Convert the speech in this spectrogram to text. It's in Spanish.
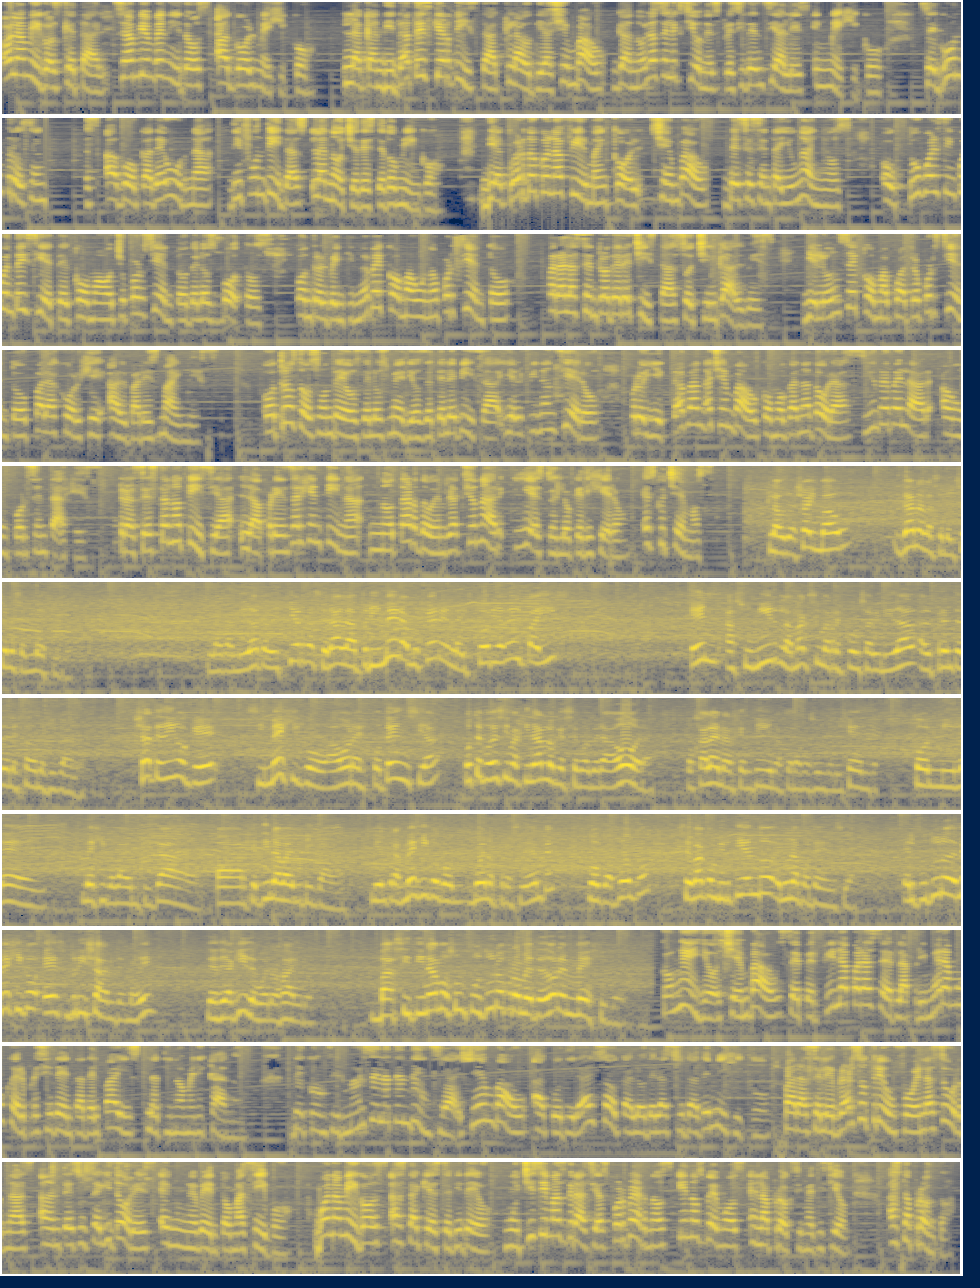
Hola amigos, ¿qué tal? Sean bienvenidos a Gol México. La candidata izquierdista Claudia Sheinbaum ganó las elecciones presidenciales en México, según tres encuestas a boca de urna difundidas la noche de este domingo. De acuerdo con la firma Encol, Sheinbaum, de 61 años, obtuvo el 57,8% de los votos contra el 29,1% para la centroderechista Xochil Gálvez y el 11,4% para Jorge Álvarez Maínez. Otros dos sondeos de los medios de Televisa y el financiero proyectaban a Chembao como ganadora sin revelar aún porcentajes. Tras esta noticia, la prensa argentina no tardó en reaccionar y esto es lo que dijeron. Escuchemos. Claudia Sheinbaum gana las elecciones en México. La candidata de izquierda será la primera mujer en la historia del país en asumir la máxima responsabilidad al frente del Estado mexicano. Ya te digo que si México ahora es potencia, vos te podés imaginar lo que se volverá ahora. Ojalá en Argentina fuéramos inteligentes, con mi ley. México va en picada, Argentina va en picada. Mientras México con buenos presidentes, poco a poco, se va convirtiendo en una potencia. El futuro de México es brillante, ¿me Desde aquí de Buenos Aires. Vacitinamos un futuro prometedor en México. Con ello, Sheinbaum se perfila para ser la primera mujer presidenta del país latinoamericano. De confirmarse la tendencia, Sheinbaum acudirá al Zócalo de la Ciudad de México para celebrar su triunfo en las urnas ante sus seguidores en un evento masivo. Bueno amigos, hasta aquí este video. Muchísimas gracias por vernos y nos vemos en la próxima edición. Hasta pronto.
